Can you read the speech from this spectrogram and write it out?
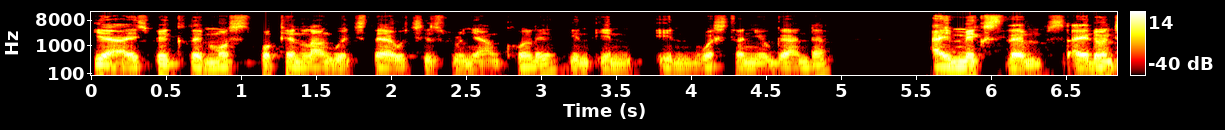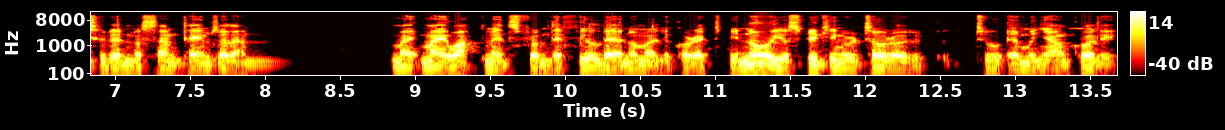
Yeah, I speak the most spoken language there, which is Runyankole in, in, in Western Uganda. I mix them. I don't even know sometimes whether my, my workmates from the field, they normally correct me. No, you're speaking Rutoro to Emunyankole.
